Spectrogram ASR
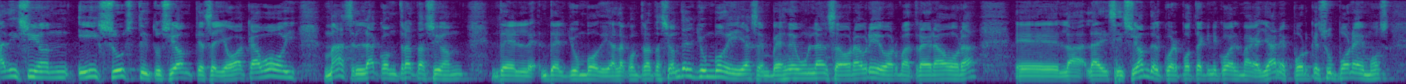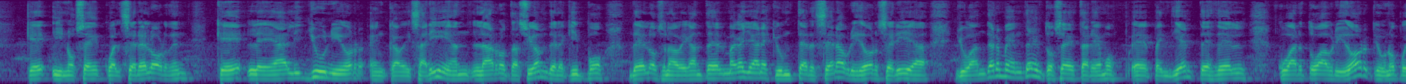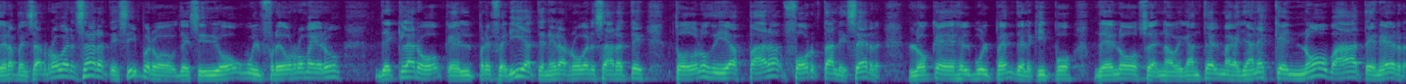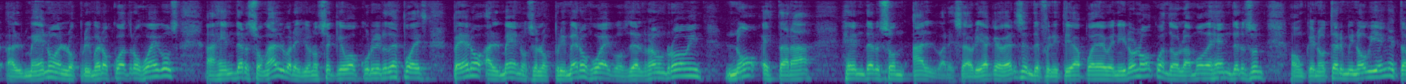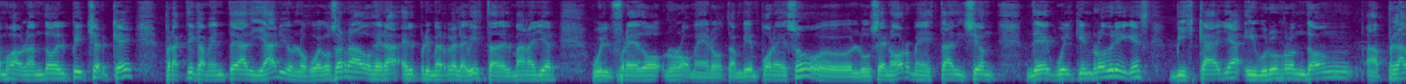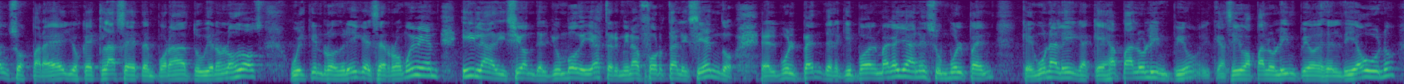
adición y sustitución que se llevó a cabo hoy, más la contratación del, del Jumbo Díaz. La contratación del Jumbo Díaz, en vez de un lanzador abridor, va a traer ahora eh, la, la decisión del cuerpo técnico del Magallanes, porque suponemos que, y no sé cuál será el orden, que Leal Junior encabezarían la rotación del equipo de los navegantes del Magallanes, que un tercer abridor sería Joan Dermende, entonces estaremos eh, pendientes del cuarto abridor, que uno pudiera pensar Robert Zárate, sí, pero decidió Wilfredo Romero, declaró que él prefería tener a Robert Zárate todos los días para fortalecer lo que es el bullpen del equipo de los navegantes del Magallanes, que no va a tener, al menos en los primeros cuatro juegos, a Henderson Álvarez. Yo no sé qué va a ocurrir después, pero al menos en los primeros juegos del round robin no estará Henderson Álvarez. Habría que ver si en definitiva puede venir o no. Cuando hablamos de Henderson, aunque no terminó bien, estamos hablando del pitcher que prácticamente a diario en los juegos cerrados era el primer relevista del manager Wilfredo Romero. También por eso eh, luce enorme esta edición de Wilkin Rodríguez, Vizcaya y Bruce Rondón. Aplausos para ellos. Qué clase de temporada tuvieron los dos. Wilkin Rodríguez cerró muy bien y la adición del Jumbo Díaz termina fortaleciendo el bullpen del equipo del Magallanes, un bullpen que en una liga que es a palo limpio y que ha sido a palo limpio desde el día uno,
